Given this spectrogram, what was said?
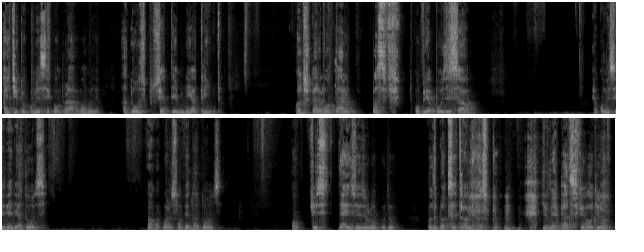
Aí, tipo, eu comecei a comprar, vamos ver, a 12%, terminei a 30%. Quando os caras voltaram para cobrir a posição, eu comecei a vender a 12%. Não, agora só vendo a 12%. Bom, fiz 10 vezes o lucro do, quando o Banco Central me raspou. E o mercado se ferrou de novo.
